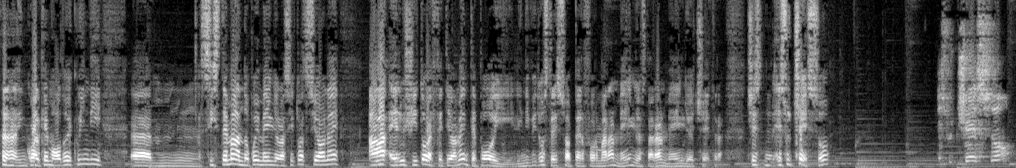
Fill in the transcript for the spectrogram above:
è, in qualche modo, e quindi ehm, sistemando poi meglio la situazione ha, è riuscito effettivamente poi l'individuo stesso a performare al meglio, stare al meglio, eccetera. C'è, è successo? È successo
